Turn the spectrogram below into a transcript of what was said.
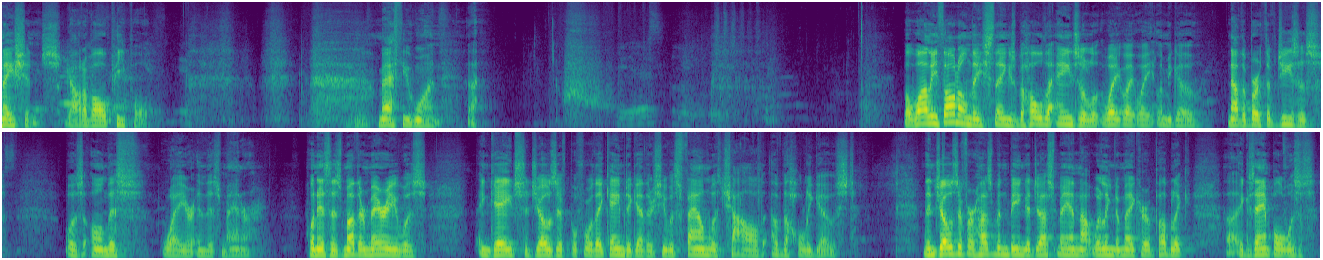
nations, God of all people. Matthew 1. But while he thought on these things, behold, the angel. Wait, wait, wait, let me go. Now, the birth of Jesus was on this way or in this manner. When, as his mother Mary was engaged to Joseph before they came together, she was found with child of the Holy Ghost. Then Joseph, her husband, being a just man, not willing to make her a public uh, example, was,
